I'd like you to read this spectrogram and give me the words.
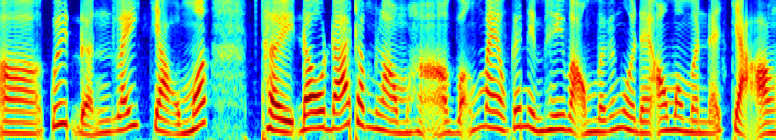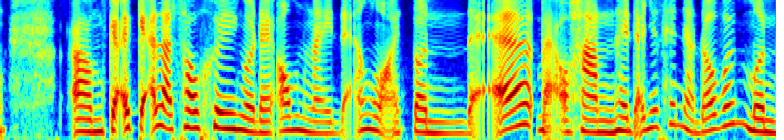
uh, quyết định lấy chồng á thì đâu đó trong lòng họ vẫn mang một cái niềm hy vọng về cái người đàn ông mà mình đã chọn. Um, kể cả là sau khi người đàn ông này đã ngoại tình đã bạo hành hay đã như thế nào đối với mình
